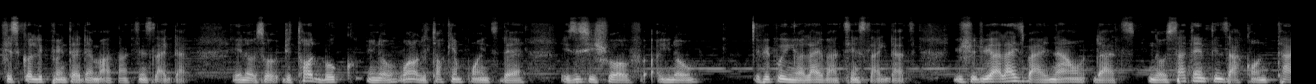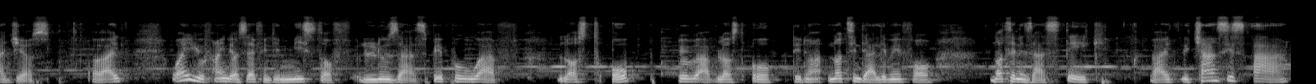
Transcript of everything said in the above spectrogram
physically printed them out, and things like that. You know, so the third book, you know, one of the talking points there is this issue of you know the people in your life and things like that. You should realize by now that you know certain things are contagious. All right. When you find yourself in the midst of losers, people who have lost hope, people who have lost hope, they don't have nothing they are living for, nothing is at stake, right? The chances are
